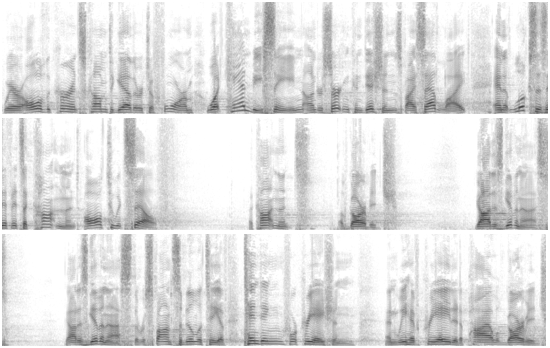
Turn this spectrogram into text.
where all of the currents come together to form what can be seen under certain conditions by satellite, and it looks as if it's a continent all to itself a continent of garbage. God has given us God has given us the responsibility of tending for creation, and we have created a pile of garbage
